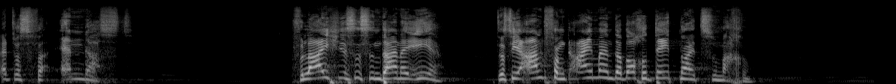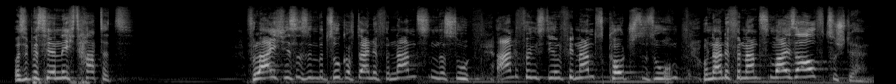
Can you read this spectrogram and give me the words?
etwas veränderst. Vielleicht ist es in deiner Ehe, dass ihr anfangt, einmal in der Woche Date Night zu machen was ihr bisher nicht hattet. Vielleicht ist es in Bezug auf deine Finanzen, dass du anfängst, dir einen Finanzcoach zu suchen und deine Finanzen weise aufzustellen.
